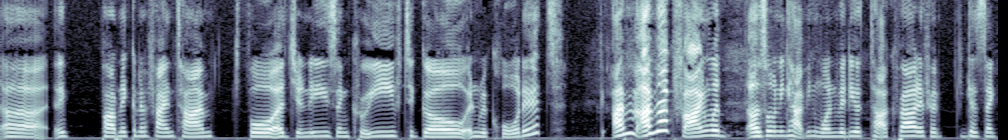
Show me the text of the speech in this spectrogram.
uh, they probably couldn't find time for Agilities and Creve to go and record it. I'm I'm like fine with us only having one video to talk about if it because like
